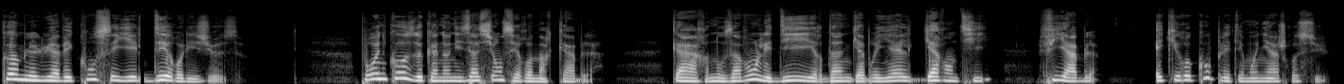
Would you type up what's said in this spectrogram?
comme le lui avaient conseillé des religieuses. Pour une cause de canonisation, c'est remarquable, car nous avons les dires d'Anne Gabrielle garantis fiable et qui recoupe les témoignages reçus.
